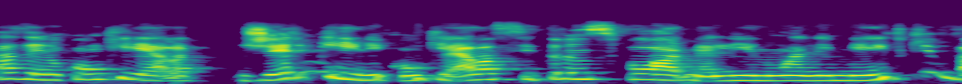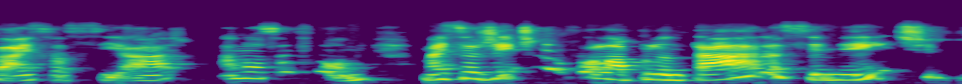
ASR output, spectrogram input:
fazendo com que ela germine, com que ela se transforme ali num alimento que vai saciar a nossa fome. Mas se a gente não for lá plantar a semente,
